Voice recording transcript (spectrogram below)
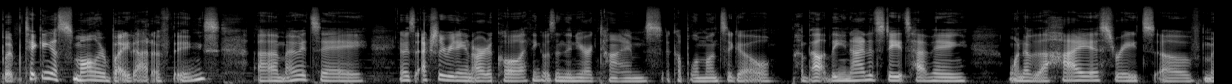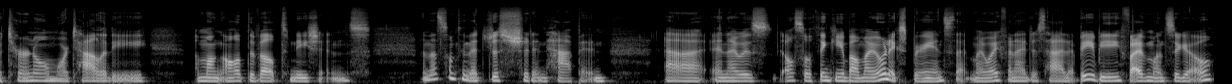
But taking a smaller bite out of things, um, I would say I was actually reading an article, I think it was in the New York Times a couple of months ago, about the United States having one of the highest rates of maternal mortality among all developed nations. And that's something that just shouldn't happen. Uh, and I was also thinking about my own experience that my wife and I just had a baby five months ago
